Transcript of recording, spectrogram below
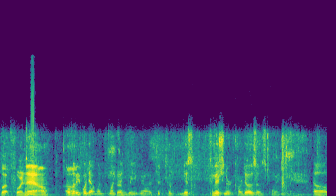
But for now. Well, let me uh, point out one, one Sure. thing. We, uh, to, to Ms. Commissioner Cardozo's point, uh,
